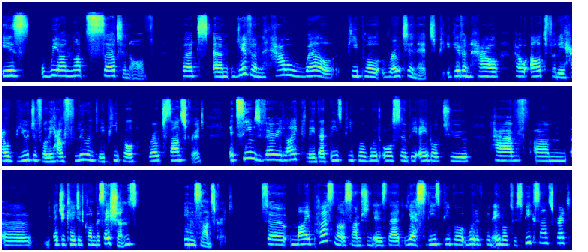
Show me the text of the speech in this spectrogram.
is we are not certain of. But um, given how well people wrote in it given how how artfully how beautifully how fluently people wrote sanskrit it seems very likely that these people would also be able to have um, uh, educated conversations in Sanskrit. So, my personal assumption is that yes, these people would have been able to speak Sanskrit,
